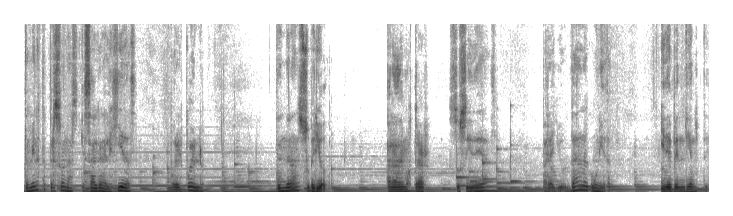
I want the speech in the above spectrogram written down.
también estas personas que salgan elegidas por el pueblo tendrán su periodo para demostrar sus ideas, para ayudar a la comunidad y dependiente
